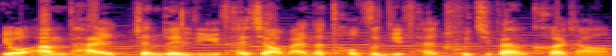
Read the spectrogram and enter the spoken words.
有安排针对理财小白的投资理财初级班课程，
